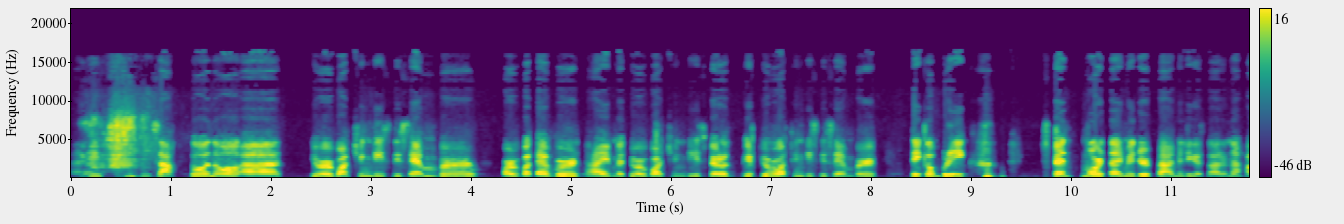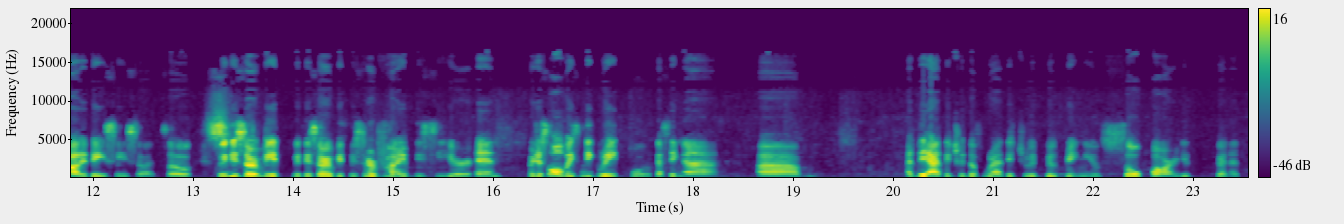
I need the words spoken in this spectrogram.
Nice. Sakto, no? At you're watching this December or whatever time that you're watching this. Pero if you're watching this December, take a break. Spend more time with your family kasi lalo na holiday season. So, we deserve it. We deserve it. We survived this year. And we just always be grateful kasi nga um, the attitude of gratitude will bring you so far. You're gonna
